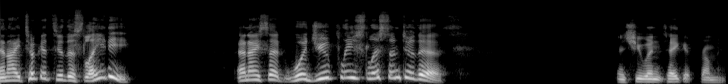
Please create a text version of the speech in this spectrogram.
and I took it to this lady. And I said, Would you please listen to this? And she wouldn't take it from me.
